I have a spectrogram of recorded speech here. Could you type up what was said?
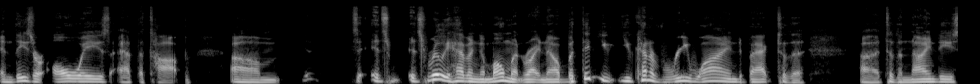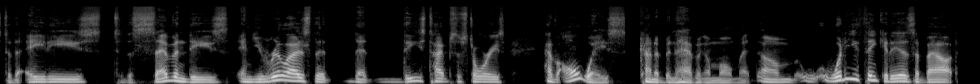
and these are always at the top. Um, it's, it's it's really having a moment right now but then you you kind of rewind back to the uh, to the 90s to the 80s to the 70s and you realize that that these types of stories have always kind of been having a moment. Um, what do you think it is about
